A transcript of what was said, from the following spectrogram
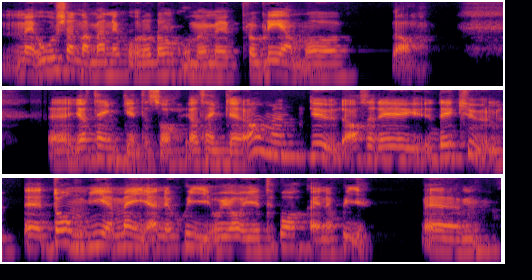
med okända människor och de kommer med problem och ja, Eh, jag tänker inte så. Jag tänker, ja men gud, alltså det är, det är kul. Eh, de mm. ger mig energi och jag ger tillbaka energi. Ehm,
